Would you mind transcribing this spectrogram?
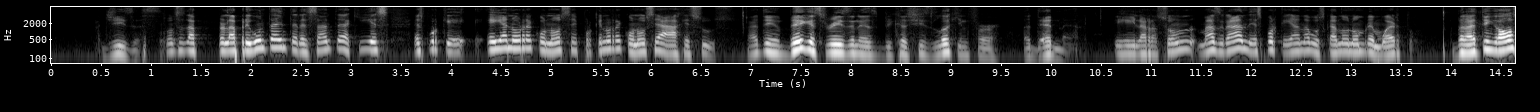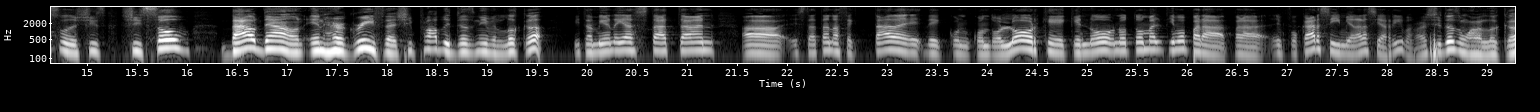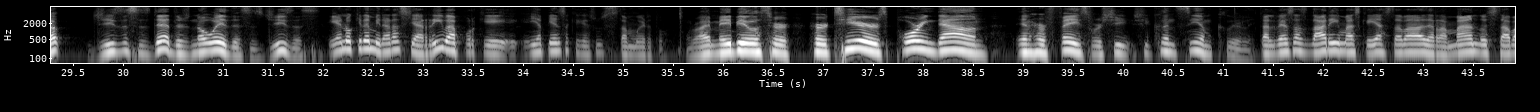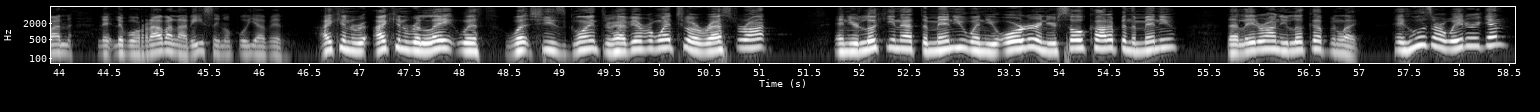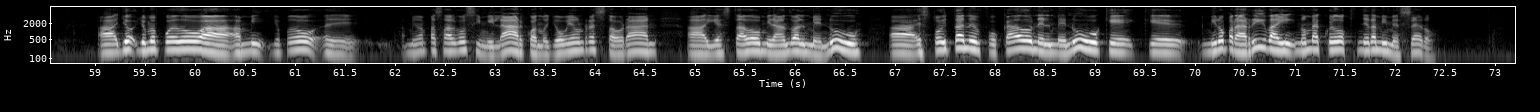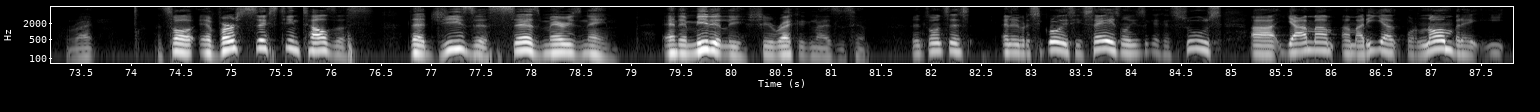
Jesus? Entonces, la, pero la pregunta interesante aquí es, es porque ella no reconoce, ¿por qué no reconoce a Jesús? I think the biggest reason is because she's looking for a dead man. Y la razón más grande es porque ella anda buscando un hombre muerto. But I think also that she's she's so bowed down in her grief that she probably doesn't even look up. Y también ella está tan, ah, está tan afectada de, de- con, con dolor que, que no, no toma el tiempo para, para enfocarse y mirar hacia arriba. Right? She doesn't want to look up. Jesus is dead. There's no way this is Jesus. Ella no quiere mirar hacia arriba porque ella piensa que Jesús está muerto. Right? Maybe it was her her tears pouring down in her face where she, she couldn't see him clearly. Tal vez las lágrimas que ella estaba derramando estaban, le, le borraban la vista y no podía ver. I can, I can relate with what she's going through. Have you ever went to a restaurant and you're looking at the menu when you order and you're so caught up in the menu that later on you look up and like, hey, who is our waiter again? Ah, yo, yo me puedo, ah, a mí, yo puedo, eh, a mí me ha pasado algo similar. Cuando yo voy a un restaurante ah, y he estado mirando al menú, estoy tan enfocado en el menú que, que miro para arriba y no me acuerdo quién era mi mesero. Right. So uh, verse 16 tells us that Jesus says Mary's name and immediately she recognizes him. Entonces, en el versículo 16 nos dice que Jesús ah, llama a María por nombre y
